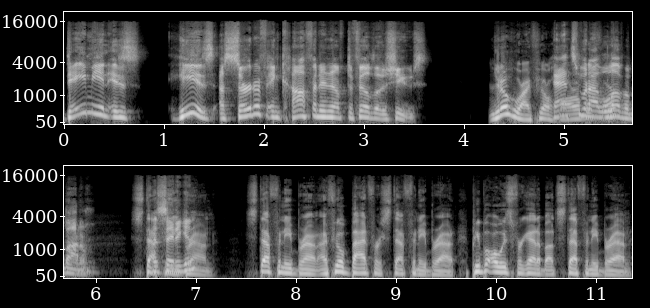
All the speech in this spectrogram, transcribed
Damian is he is assertive and confident enough to fill those shoes. You know who I feel That's what I for? love about him. Stephanie say it again? Brown. Stephanie Brown. I feel bad for Stephanie Brown. People always forget about Stephanie Brown.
